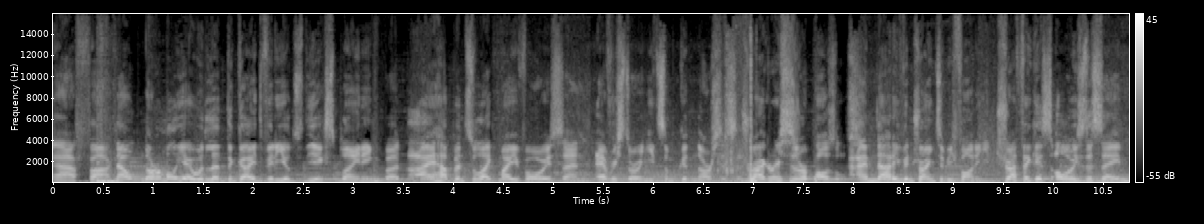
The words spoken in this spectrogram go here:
Ah, fuck. Now, normally I would let the guide video do the explaining, but I happen to like my voice, and every story needs some good narcissism. Drag races are puzzles. I'm not even trying to be funny. Traffic is always the same,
